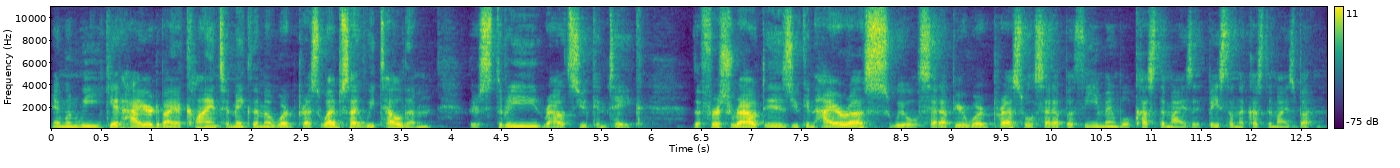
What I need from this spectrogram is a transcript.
And when we get hired by a client to make them a WordPress website, we tell them there's three routes you can take. The first route is you can hire us. We will set up your WordPress. We'll set up a theme, and we'll customize it based on the Customize button.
